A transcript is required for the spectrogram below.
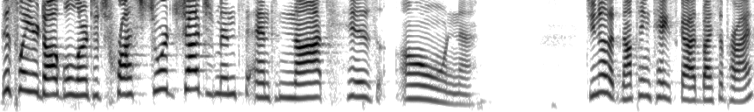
This way, your dog will learn to trust your judgment and not his own. Do you know that nothing takes God by surprise?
